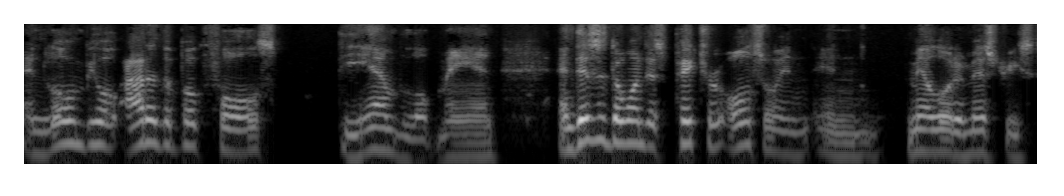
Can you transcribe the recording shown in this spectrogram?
and lo and behold, out of the book falls the envelope, man. And this is the one that's pictured also in in Mail Order Mysteries.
